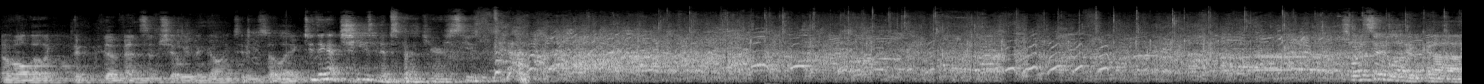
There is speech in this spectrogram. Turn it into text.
of all the like the, the events and shit we've been going to. So like, Dude, they got cheese nips back here. Excuse me. so I'd say like, uh,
